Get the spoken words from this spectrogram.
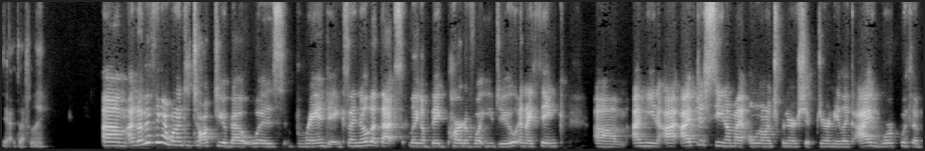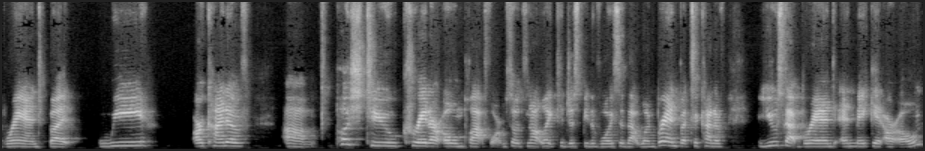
Yeah definitely. Um, another thing I wanted to talk to you about was branding because I know that that's like a big part of what you do, and I think, um, I mean, I, I've just seen on my own entrepreneurship journey, like I work with a brand, but we are kind of um, pushed to create our own platform. So it's not like to just be the voice of that one brand, but to kind of use that brand and make it our own.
